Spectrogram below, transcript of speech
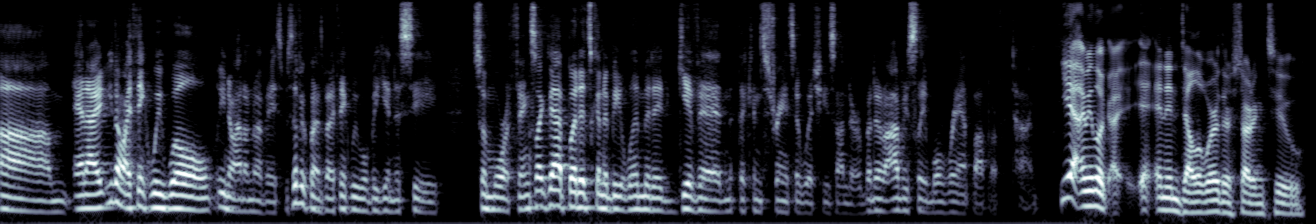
Um, and I, you know, I think we will, you know, I don't know any specific plans, but I think we will begin to see some more things like that. But it's going to be limited given the constraints at which he's under. But it obviously will ramp up over time. Yeah, I mean, look, and in Delaware, they're starting to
